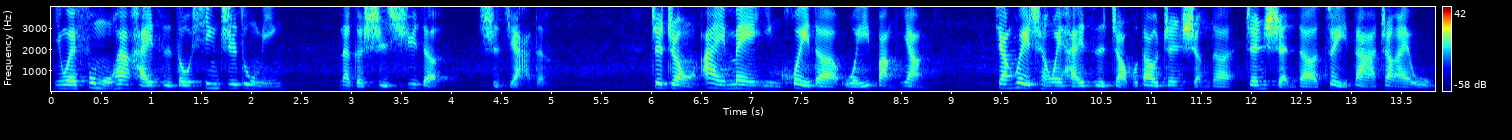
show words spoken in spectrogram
因为父母和孩子都心知肚明，那个是虚的，是假的。这种暧昧隐晦的伪榜样，将会成为孩子找不到真神的真神的最大障碍物。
